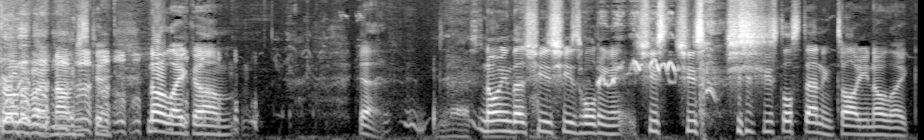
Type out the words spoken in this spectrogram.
coronavirus. No, I'm just kidding. No, like um, yeah, Nasty. knowing that she's she's holding it, she's she's she's she's still standing tall. You know, like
